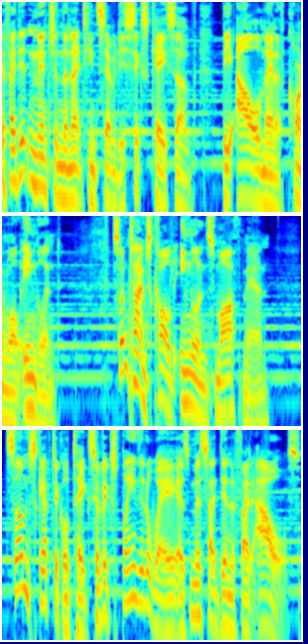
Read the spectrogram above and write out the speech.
if I didn't mention the 1976 case of the Owl Man of Cornwall, England. Sometimes called England's Mothman, some skeptical takes have explained it away as misidentified owls.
